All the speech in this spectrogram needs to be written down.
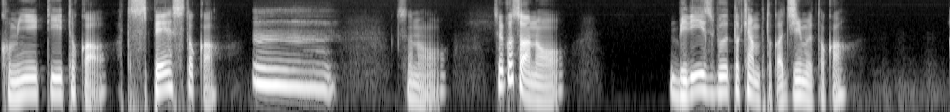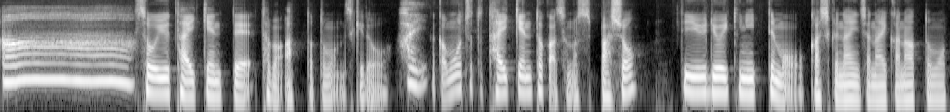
コミュニティとかあとスペースとかうーん。そのそれこそあのビリーズブートキャンプとかジムとかあー。そういう体験って多分あったと思うんですけどはい。なんかもうちょっと体験とかその場所っていう領域に行ってもおかしくないんじゃないかなと思っ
